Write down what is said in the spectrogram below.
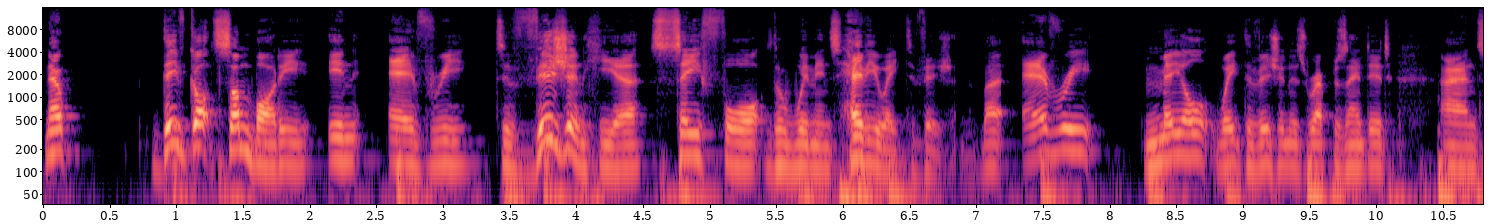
Now, they've got somebody in every division here, save for the women's heavyweight division. But every male weight division is represented and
